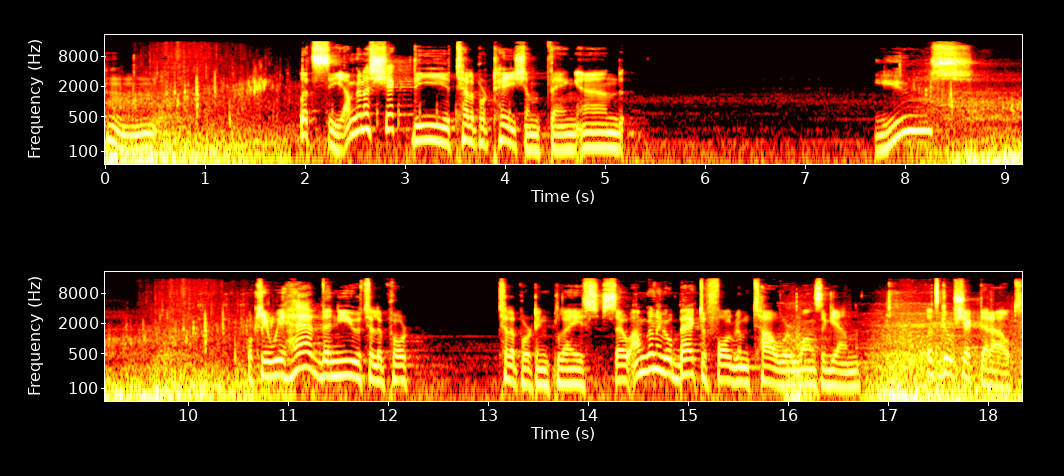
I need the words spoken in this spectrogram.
hmm. Let's see, I'm gonna check the teleportation thing and... Use... Okay, we have the new teleport teleporting place, so I'm gonna go back to Fallgrim Tower once again. Let's go check that out.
